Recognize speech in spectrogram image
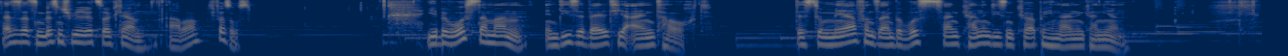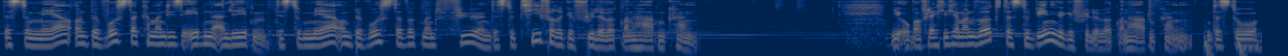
das ist jetzt ein bisschen schwieriger zu erklären, aber ich versuch's. Je bewusster man in diese Welt hier eintaucht, desto mehr von seinem Bewusstsein kann in diesen Körper hinein inkarnieren. Desto mehr und bewusster kann man diese Ebene erleben, desto mehr und bewusster wird man fühlen, desto tiefere Gefühle wird man haben können. Je oberflächlicher man wird, desto weniger Gefühle wird man haben können. Und desto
